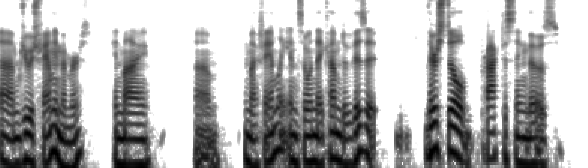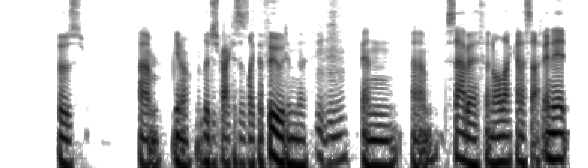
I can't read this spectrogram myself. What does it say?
um, Jewish family members in my um, in my family, and so when they come to visit, they're still practicing those those um, you know religious practices like the food and the Mhm. and um, Sabbath and all that kind of stuff. And it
